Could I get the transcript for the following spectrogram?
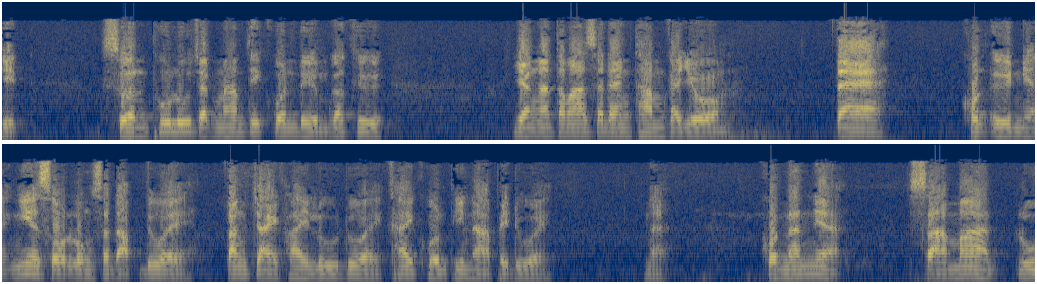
จิต ส่วนผู้รู้จากน้ำที่ควรดื่มก็คือ อย่างอาตมาแสดงธรรมกับโยม แต่คนอื่นเนี่ยเงี่ยโสดลงสดับด้วย ตั้งใจใคร่รู้ด้วยใคร่ควรพิจารณาไปด้วยนะคนนั้นเนี่ยสามารถรู้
